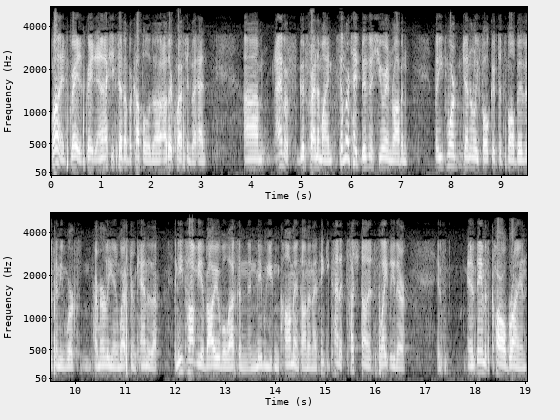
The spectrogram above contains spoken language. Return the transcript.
Well, it's great. It's great, and I actually set up a couple of uh, other questions I had. Um, I have a good friend of mine, similar type business you're in, Robin, but he's more generally focused at small business, and he works primarily in Western Canada and he taught me a valuable lesson, and maybe you can comment on it. And I think he kind of touched on it slightly there. His, and his name is Carl Bryan,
